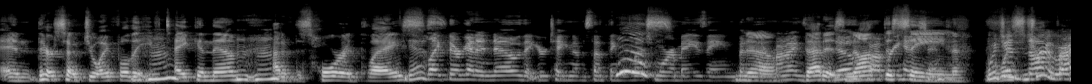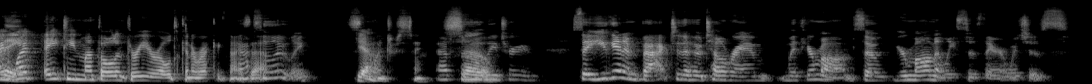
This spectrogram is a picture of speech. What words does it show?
and and they're so joyful that you've Mhm. taken them Mhm. out of this horrid place. Yes. like they're going to know that you're taking them to something Yes. much more amazing. But in no, their minds, that is no not the scene. which is not true, right? me. What 18 month old and three year old's going to recognize that? Absolutely. So Yeah. interesting. Absolutely true. So you get him back to the hotel room with your mom. So your mom at least is there, which is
